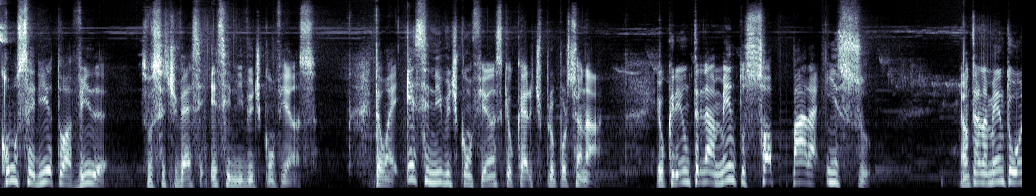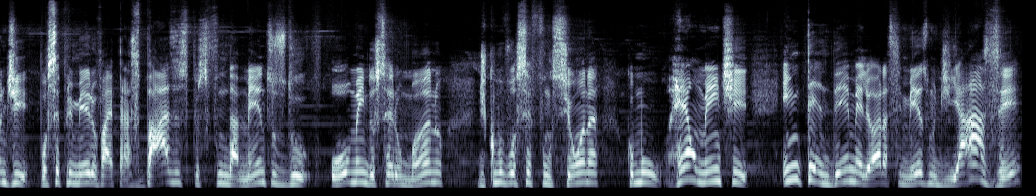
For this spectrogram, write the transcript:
Como seria a tua vida se você tivesse esse nível de confiança? Então é esse nível de confiança que eu quero te proporcionar. Eu criei um treinamento só para isso. É um treinamento onde você primeiro vai para as bases, para os fundamentos do homem, do ser humano, de como você funciona, como realmente entender melhor a si mesmo de A a Z.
